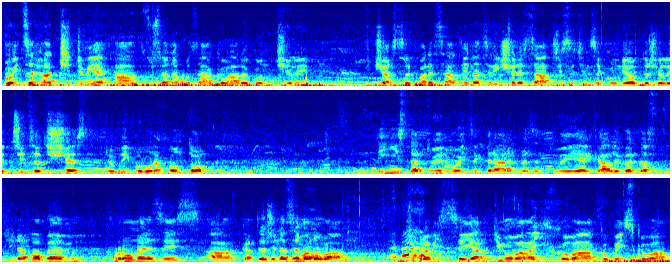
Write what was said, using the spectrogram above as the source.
Dvojice Hač 2 a Zuzana Plzáková dokončili v čase 51,63 sekundy a obdrželi 36 dobrých bodů na konto. Nyní startuje dvojice, která reprezentuje JK Liberta s Ústí nad Labem, Pronézis a Kateřina Zemanová. Připraví se Jartimová, Jichová, Kopejsková.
